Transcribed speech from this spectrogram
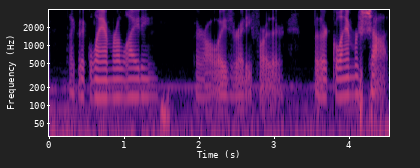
like the glamour lighting. They're always ready for their for their glamour shot.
